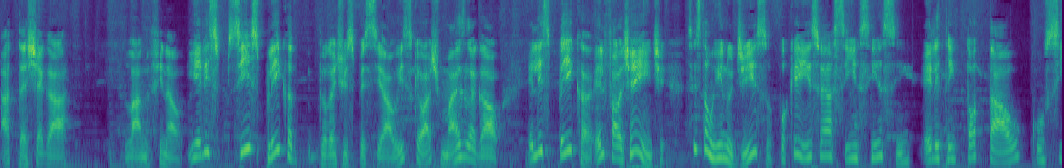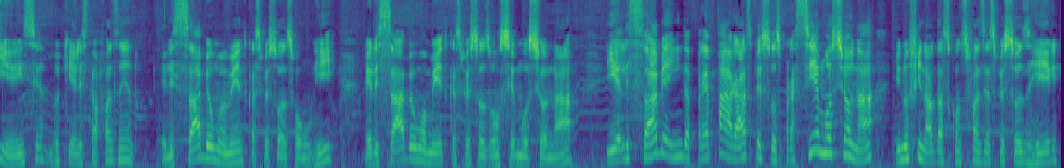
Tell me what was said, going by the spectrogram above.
até chegar lá no final. E ele se explica durante o especial, isso que eu acho mais legal. Ele explica, ele fala, gente, vocês estão rindo disso? Porque isso é assim, assim, assim. Ele tem total consciência do que ele está fazendo. Ele sabe o momento que as pessoas vão rir, ele sabe o momento que as pessoas vão se emocionar, e ele sabe ainda preparar as pessoas para se emocionar e no final das contas fazer as pessoas rirem,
